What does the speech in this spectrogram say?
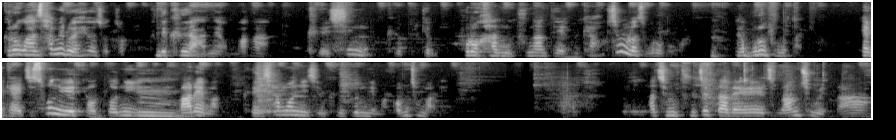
그러고 한 3일 후에 헤어졌죠. 근데 그 안에 엄마가 그 신 그 이렇게 보러 간 분한테 그냥 혹시 몰라서 물어본 거야. 내가 물어본 것도 아니고 그냥 이렇게 알지 손 위에 이렇게 얻더니 음. 말해 막 그 샤머니즘 그분이 막 엄청 말해. 아 지금 둘째 딸에 지금 남자친구 있다.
